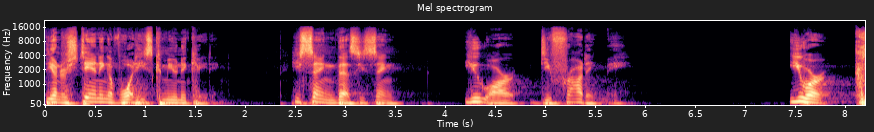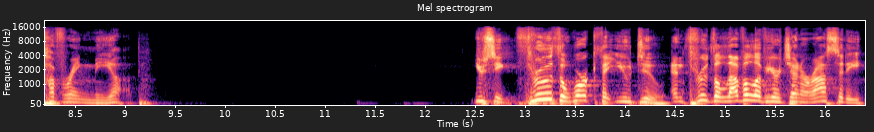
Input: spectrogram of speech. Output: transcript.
the understanding of what he's communicating. He's saying this He's saying, You are defrauding me, you are covering me up. You see, through the work that you do and through the level of your generosity,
